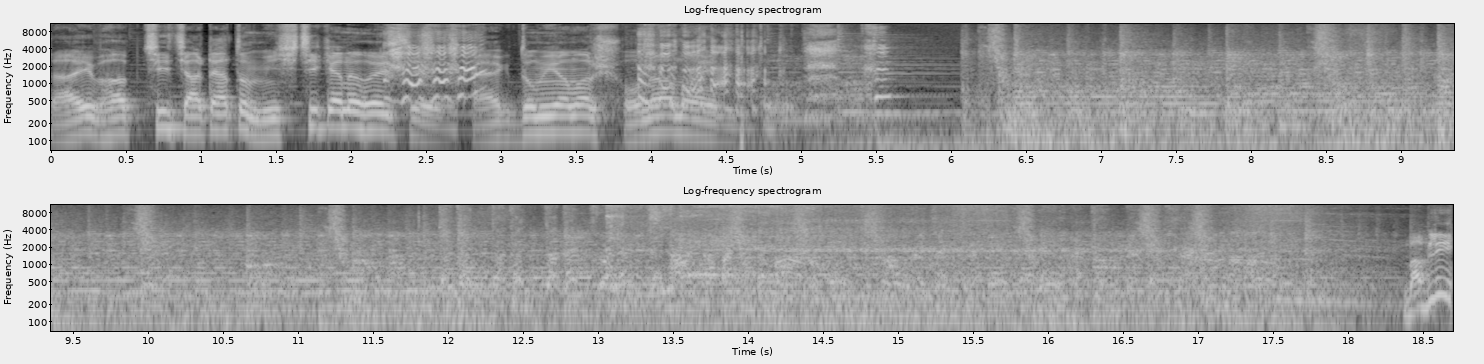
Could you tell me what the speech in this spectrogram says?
তাই ভাবছি চাটা এত মিষ্টি কেন হয়েছে? একদমই আমার সোনা মায়ের মতো বাবলি।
